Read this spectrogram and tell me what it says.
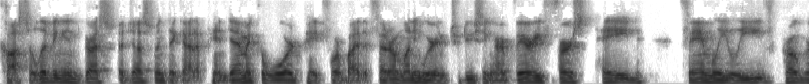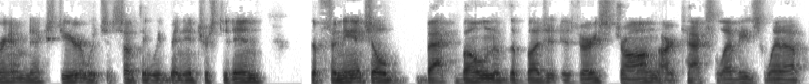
cost of living adjustment. They got a pandemic award paid for by the federal money. We're introducing our very first paid family leave program next year, which is something we've been interested in. The financial backbone of the budget is very strong. Our tax levies went up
